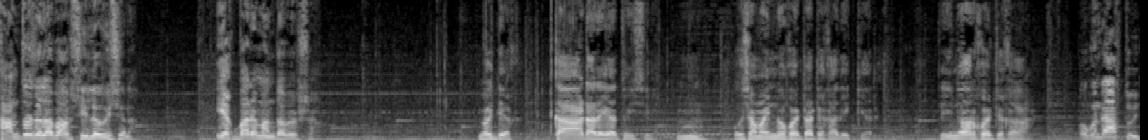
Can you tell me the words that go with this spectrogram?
খাম তো জেলা ভাবছিলে হয়েছে না। একবারে মান্দা ব্যবসা। ওই দেখ কাঠ আর ইয়াত হইছে। হুম ও সামান্য কয়টা টেকা দেখি আর। তিনও আর কয় টেকা? ওগুন রাখ তুই।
